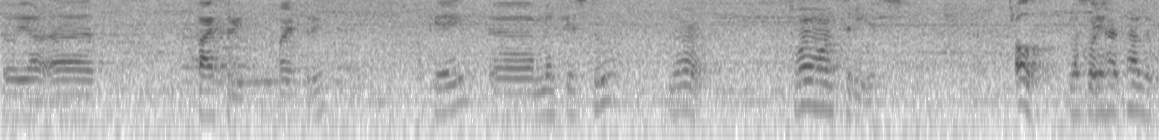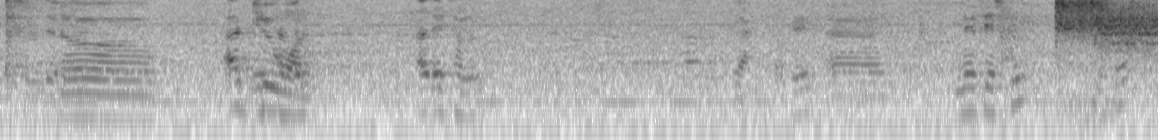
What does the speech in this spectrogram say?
So you're at Five, three. 5-3. Okay, uh, Memphis 2. No, no. It's 1-1-3. It's Oh, plus you had 100 plus you're there. so add 2-1. Add 800. yeah. Okay, and Memphis 2. Okay.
